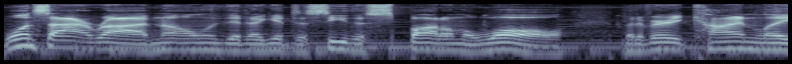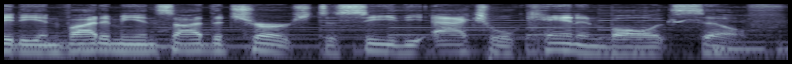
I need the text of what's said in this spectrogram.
Once I arrived, not only did I get to see the spot on the wall, but a very kind lady invited me inside the church to see the actual cannonball itself.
